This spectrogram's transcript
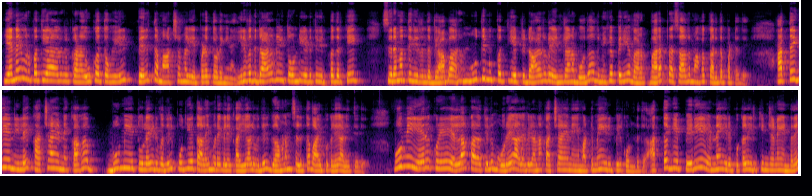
எண்ணெய் உற்பத்தியாளர்களுக்கான ஊக்கத்தொகையில் பெருத்த மாற்றங்கள் ஏற்படத் தொடங்கின. இருபது டாலர்களை தோண்டி எடுத்து விற்பதற்கே சிரமத்தில் இருந்த வியாபாரம் நூற்றி முப்பத்தி எட்டு டாலர்கள் என்றான போது அது மிகப்பெரிய வர வரப்பிரசாதமாக கருதப்பட்டது. அத்தகைய நிலை கச்சா எண்ணெய்க்காக பூமியை துளையிடுவதில் புதிய தலைமுறைகளை கையாளுவதில் கவனம் செலுத்த வாய்ப்புகளை அளித்தது. பூமி ஏறக்குறைய எல்லா காலத்திலும் ஒரே அளவிலான கச்சா எண்ணெயை மட்டுமே இருப்பில் கொண்டது. அத்தகைய பெரிய எண்ணெய் இருப்புகள் இருக்கின்றன என்பதை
